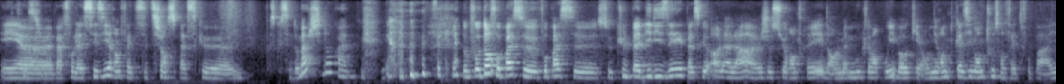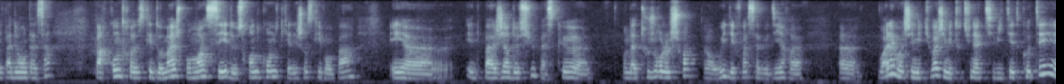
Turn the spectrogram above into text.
et il bah, faut la saisir en fait, cette chance, parce que parce que c'est dommage sinon quand même. Donc autant faut pas se faut pas se, se, culpabiliser parce que oh là là, je suis rentrée dans le même moule que Oui, bah OK, on y rentre quasiment tous en fait, il y a pas de honte à ça. Par contre, ce qui est dommage pour moi, c'est de se rendre compte qu'il y a des choses qui vont pas et euh, et de pas agir dessus parce que euh, on a toujours le choix. Alors oui, des fois ça veut dire euh, euh voilà, moi j'ai mis, tu vois, j'ai mis toute une activité de côté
